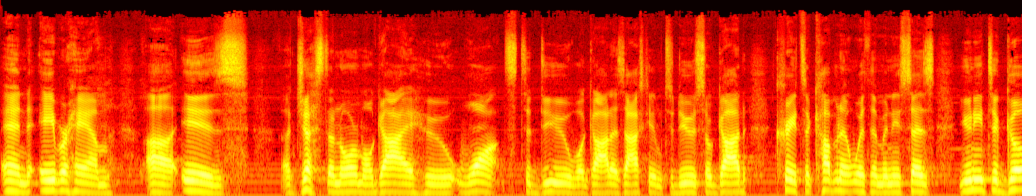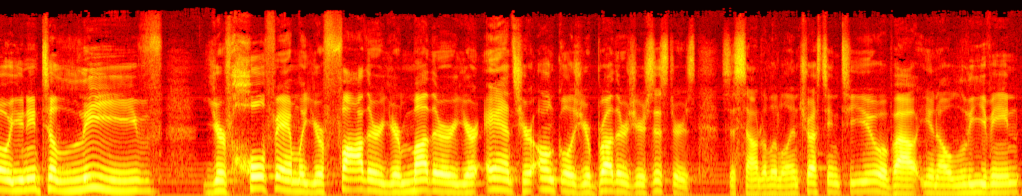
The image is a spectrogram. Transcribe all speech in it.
and Abraham uh, is uh, just a normal guy who wants to do what God is asking him to do. So God creates a covenant with him, and he says, You need to go, you need to leave your whole family, your father, your mother, your aunts, your uncles, your brothers, your sisters. Does this sound a little interesting to you about, you know, leaving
